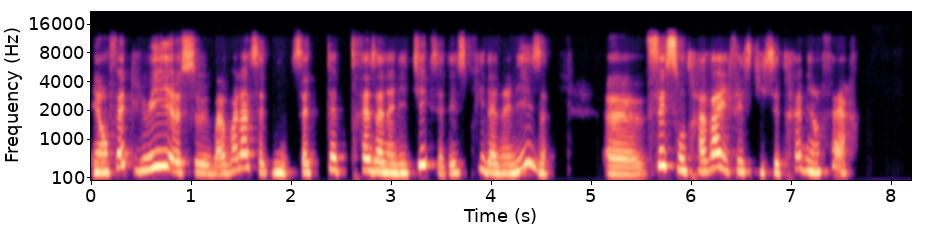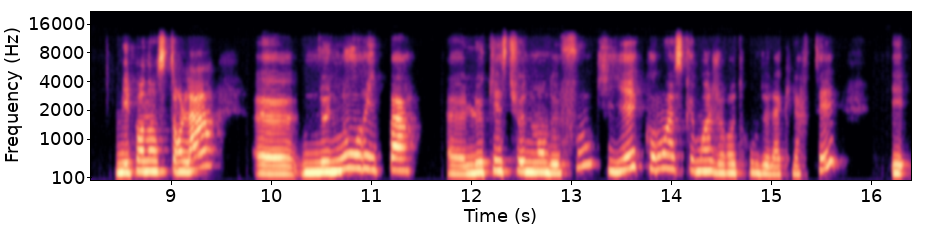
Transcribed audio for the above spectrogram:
et en fait lui ce, bah voilà cette, cette tête très analytique cet esprit d'analyse fait son travail fait ce qu'il sait très bien faire. Mais pendant ce temps-là ne nourrit pas euh, le questionnement de fond qui est comment est-ce que moi je retrouve de la clarté Et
